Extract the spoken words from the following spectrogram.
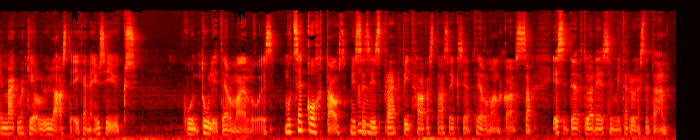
en mä, mäkin ollut yläasteikäinen 91, kun tuli Telma ja Louise. Mutta se kohtaus, missä mm. siis Brad Pitt harrastaa seksiä Telman kanssa, esiteltyä ensin, mitä ryöstetään ää,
